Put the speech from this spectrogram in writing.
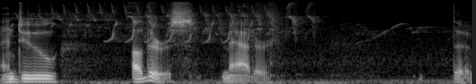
And do others matter? The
